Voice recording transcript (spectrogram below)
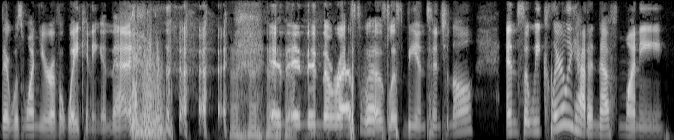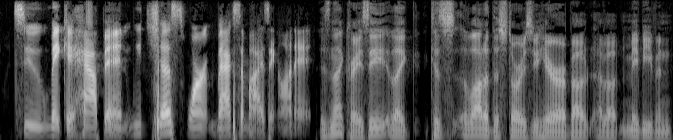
there was one year of awakening in that. and, and then the rest was let's be intentional. And so we clearly had enough money to make it happen. We just weren't maximizing on it. Isn't that crazy? Like, because a lot of the stories you hear are about about maybe even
